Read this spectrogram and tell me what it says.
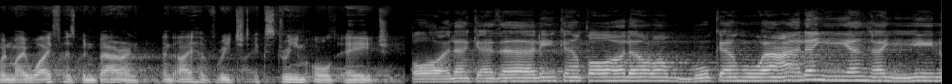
when my wife has been barren and I have reached extreme old age? قال كذلك قال ربك هو علي هين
